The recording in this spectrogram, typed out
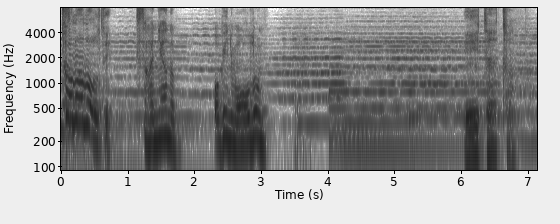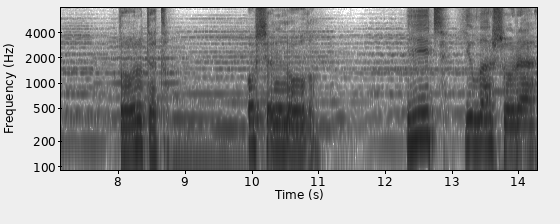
Tamam oldu. Saniye Hanım o benim oğlum. İyi dedin. Doğru dedin. O senin oğlun. Yiğit yıllar sonra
